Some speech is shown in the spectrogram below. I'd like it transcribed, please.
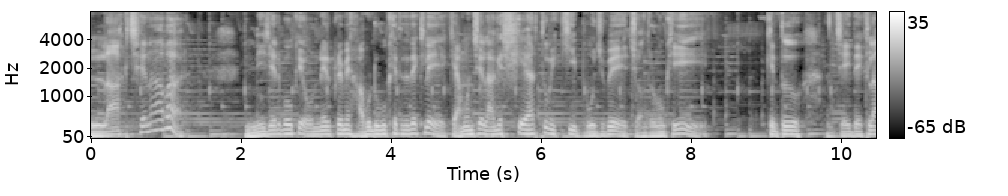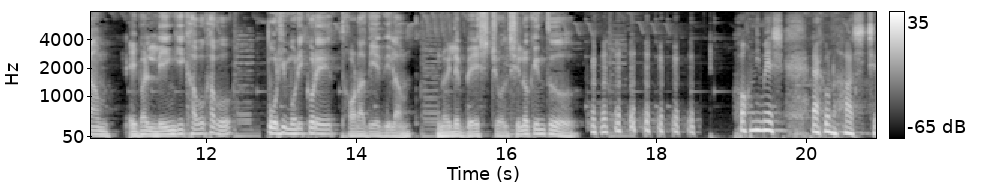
লাগছে না আবার? নিজের বউকে অন্যের প্রেমে হাবুডুবু খেতে দেখলে কেমন যে লাগে সে আর তুমি কি বুঝবে চন্দ্রমুখী? কিন্তু যেই দেখলাম এইবার লিঙ্গি খাব খাব পরিমরি করে থড়া দিয়ে দিলাম। নইলে বেশ চলছিল কিন্তু। অনিমেষ এখন হাসছে।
